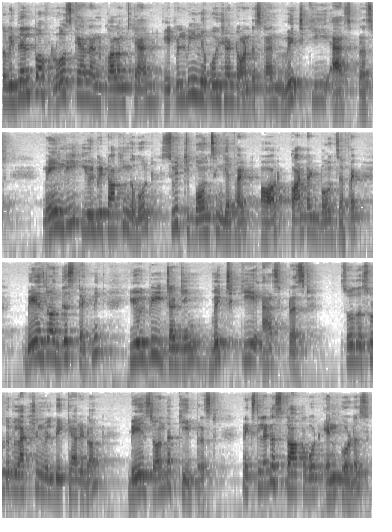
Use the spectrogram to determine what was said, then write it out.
So with the help of row scan and column scan, it will be in a position to understand which key has pressed. Mainly, you will be talking about switch bouncing effect or contact bounce effect. Based on this technique, you will be judging which key has pressed. So the suitable action will be carried on based on the key pressed. Next, let us talk about encoders.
